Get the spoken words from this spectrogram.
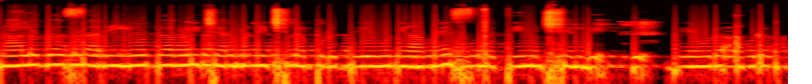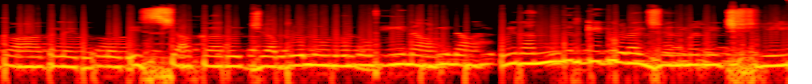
నాలుగోసారి యూదాకి జన్మనిచ్చినప్పుడు దేవుని ఆమె స్థుతించింది. దేవుడు అక్కడితో ఆగలేదు. ఇష్టాకారు జబులోను దీన వీరందరికీ కూడా జన్మనిచ్చి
